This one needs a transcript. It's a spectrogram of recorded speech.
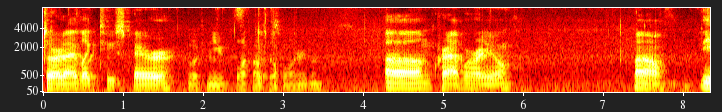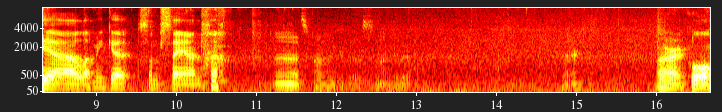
Sorry, I have like two spare. Well, can you block off this water then? Um, crap, where are you? Oh, yeah, let me get some sand. Uh, that's fine. Let me get this. I'll get it. There. Alright, cool.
